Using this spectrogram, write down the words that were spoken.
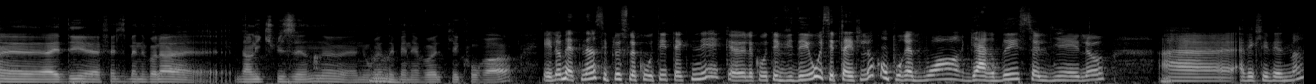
euh, aidé, euh, fait du bénévolat euh, dans les cuisines, là, euh, nourrir les bénévoles et les coureurs. Et là, maintenant, c'est plus le côté technique, euh, le côté vidéo, et c'est peut-être là qu'on pourrait devoir garder ce lien-là euh, avec l'événement?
